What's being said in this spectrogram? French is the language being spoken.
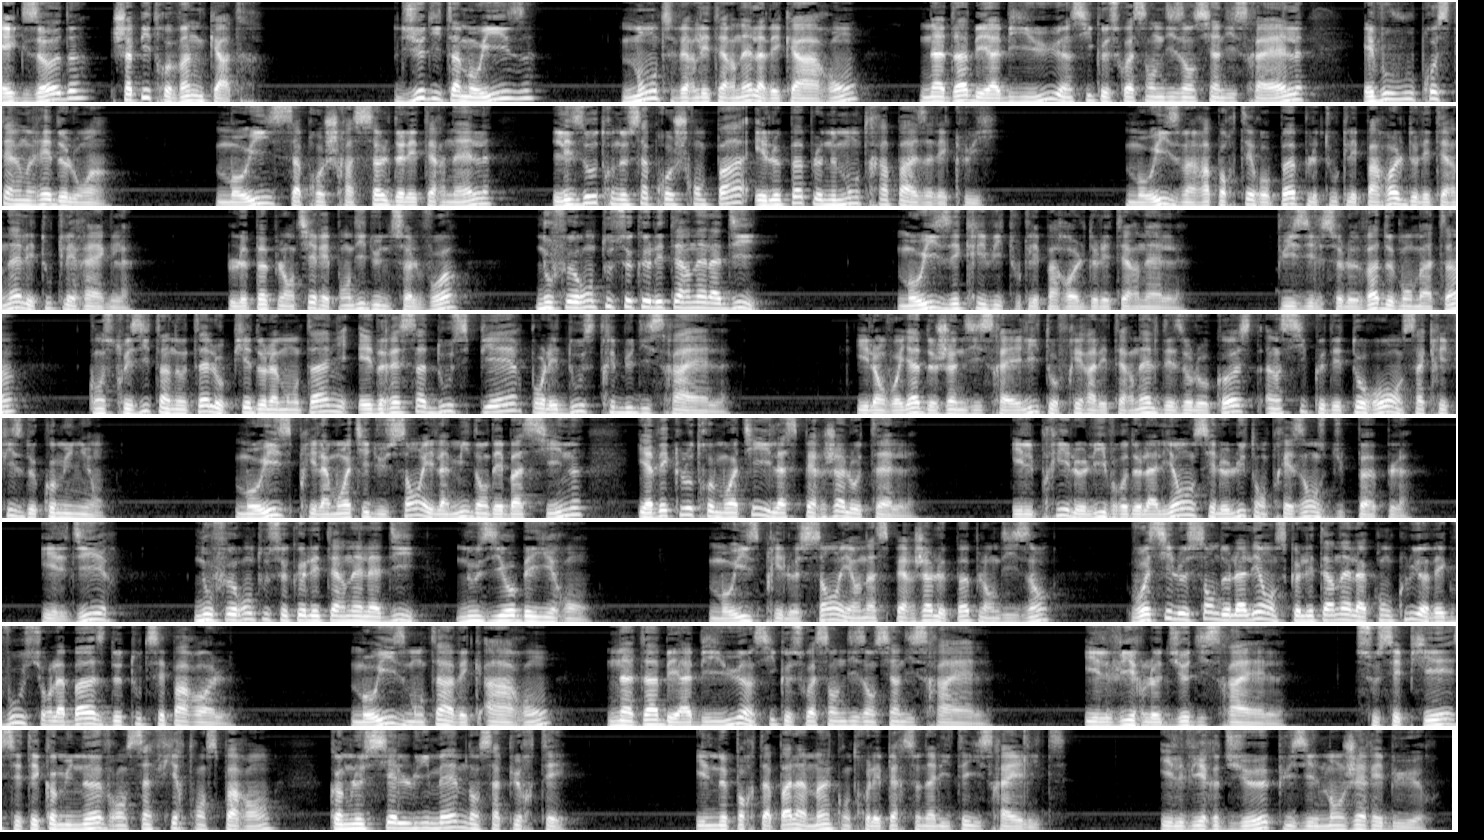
Exode, chapitre 24. Dieu dit à Moïse, Monte vers l'Éternel avec Aaron, Nadab et Abihu ainsi que soixante-dix anciens d'Israël, et vous vous prosternerez de loin. Moïse s'approchera seul de l'Éternel, les autres ne s'approcheront pas et le peuple ne montera pas avec lui. Moïse vint rapporter au peuple toutes les paroles de l'Éternel et toutes les règles. Le peuple entier répondit d'une seule voix, Nous ferons tout ce que l'Éternel a dit. Moïse écrivit toutes les paroles de l'Éternel. Puis il se leva de bon matin, construisit un autel au pied de la montagne et dressa douze pierres pour les douze tribus d'Israël. Il envoya de jeunes Israélites offrir à l'Éternel des holocaustes ainsi que des taureaux en sacrifice de communion. Moïse prit la moitié du sang et la mit dans des bassines, et avec l'autre moitié il aspergea l'autel. Il prit le livre de l'Alliance et le lut en présence du peuple. Ils dirent, Nous ferons tout ce que l'Éternel a dit, nous y obéirons. Moïse prit le sang et en aspergea le peuple en disant, Voici le sang de l'alliance que l'Éternel a conclu avec vous sur la base de toutes ces paroles. Moïse monta avec Aaron, Nadab et Abihu ainsi que soixante-dix anciens d'Israël. Ils virent le Dieu d'Israël. Sous ses pieds, c'était comme une œuvre en saphir transparent, comme le ciel lui-même dans sa pureté. Il ne porta pas la main contre les personnalités israélites. Ils virent Dieu, puis ils mangèrent et burent.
